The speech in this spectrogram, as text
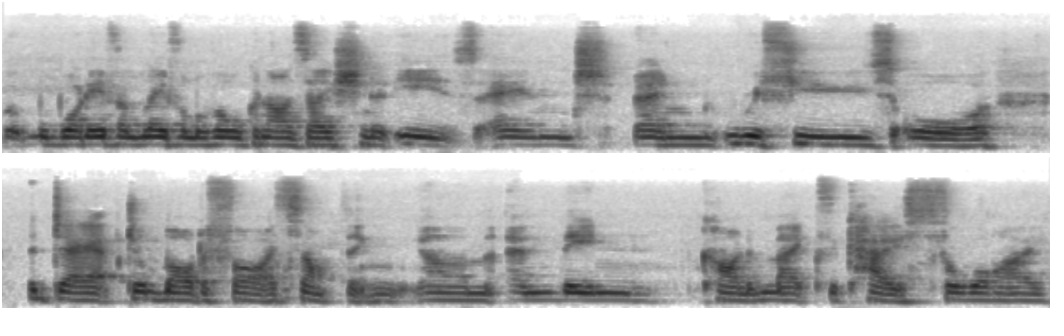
whatever level of organisation it is, and and refuse or adapt or modify something, um, and then kind of make the case for why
